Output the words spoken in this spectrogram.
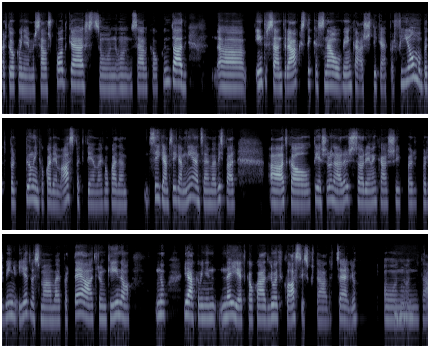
ar to, ka viņiem ir savs podkāsts un, un savi kaut kādi tādi. Uh, interesanti raksti, kas nav vienkārši tikai par filmu, bet par pilnīgi kaut kādiem aspektiem vai kaut kādām sīkām, sīkām niansēm vai vispār uh, atkal tieši runā ar režisoriem vienkārši par, par viņu iedvesmām vai par teātri un kino. Uh, nu, jā, ka viņi neiet kaut kādu ļoti klasisku tādu ceļu. Un, mm -hmm. un tā,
